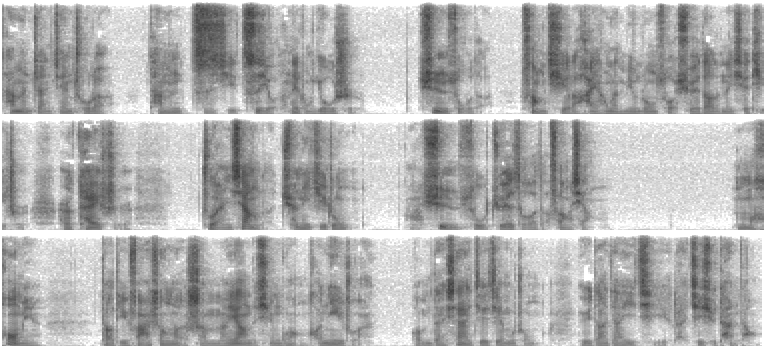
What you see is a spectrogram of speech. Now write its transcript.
他们展现出了他们自己自有的那种优势，迅速的放弃了海洋文明中所学到的那些体制，而开始。转向了权力集中，啊，迅速抉择的方向。那么后面到底发生了什么样的情况和逆转？我们在下一节节目中与大家一起来继续探讨。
